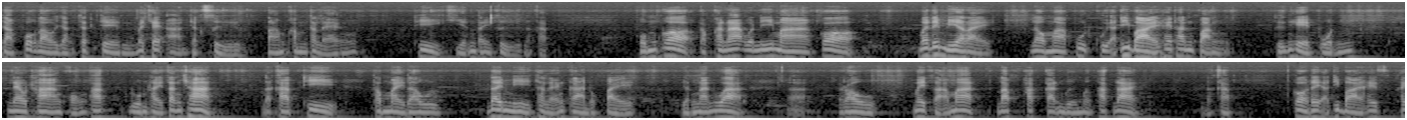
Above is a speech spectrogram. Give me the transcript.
จากพวกเราอย่างชัดเจน ไม่ใช่อ่านจากสื่อตามคำแถลงที่เขียนในสื่อนะครับ ผมก็กับคณะวันนี้มาก็ ไม่ได้มีอะไร เรามาพูดคุยอธิบายให้ท่านฟังถึงเหตุผลแนวทางของพรรครวมไทยสร้างชาตินะครับ ที่ทำไมเราได้มีแถลงการออกไป อย่างนั้นว่าเราไม่สามารถรับพักการเมืองบางพักได้นะครับ ก็ได้อธิบายให้ให้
